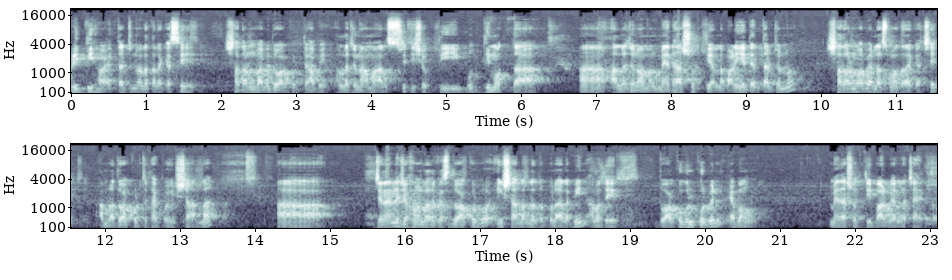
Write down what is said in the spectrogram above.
বৃদ্ধি হয়, তার জন্য আল্লাহ তালার কাছে সাধারণভাবে দোয়া করতে হবে। আল্লাহ যেন আমার স্মৃতিশক্তি, বুদ্ধিমত্তা আল্লাহ যেন আমার মেধা শক্তি আল্লাহ বাড়িয়ে দেন, তার জন্য সাধারণভাবে আল্লাহ সুমাতার কাছে আমরা দোয়া করতে থাকব ইনশাআল্লাহ জেনারেলি যখন আল্লাহর কাছে দোয়া করব, ইনশাআল্লাহ আল্লাহ রব্বুল আলমিন আমাদের দোয়া কবুল করবেন এবং মেধা শক্তি বাড়বে আল্লাহ তো।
